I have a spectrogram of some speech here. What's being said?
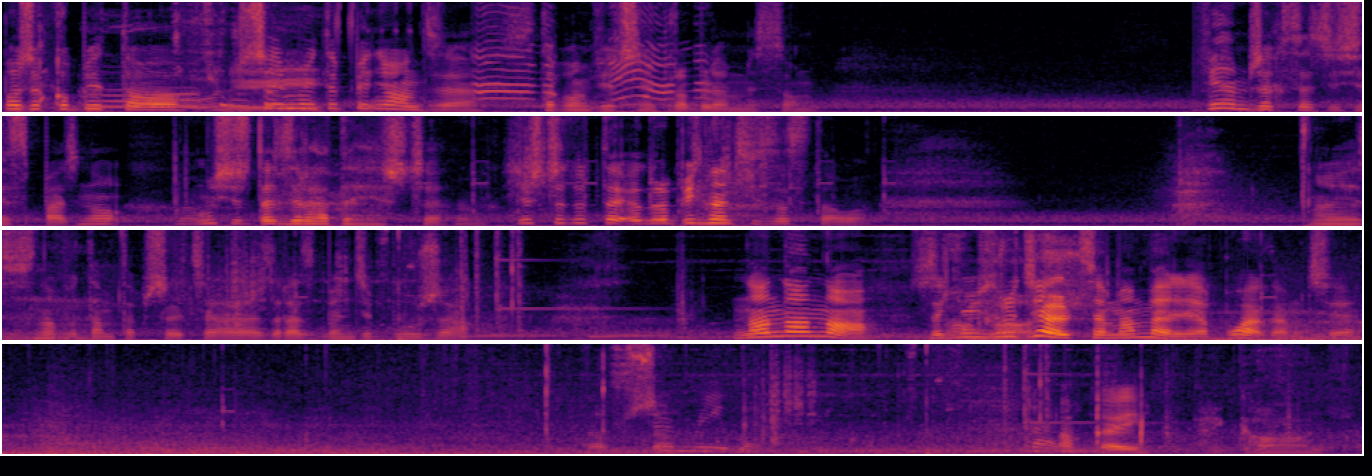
Boże, kobieto, przyjmuj te pieniądze. Z tobą wiecznie problemy są. Wiem, że chce ci się spać, no musisz dać radę jeszcze. Jeszcze tutaj odrobina ci została. O Jezu, znowu tamta przyleciała, zaraz będzie burza. No, no, no, z jakimś rudzielcem, Amelia, błagam cię. Dobrze, okej. Hey, guys.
